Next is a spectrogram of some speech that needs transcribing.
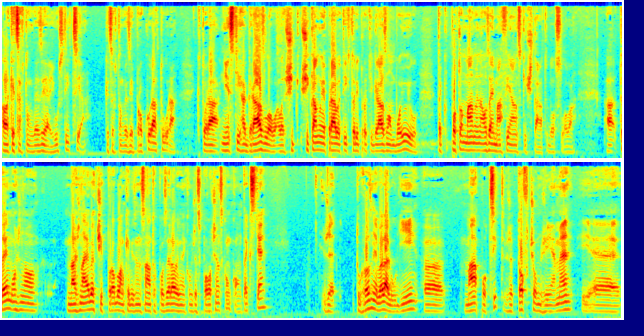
ale keď sa v tom vezie aj justícia, keď sa v tom vezie prokuratúra, ktorá nestíha grázlov, ale šik- šikanuje práve tých, ktorí proti grázlom bojujú, tak potom máme naozaj mafiánsky štát doslova. A to je možno náš najväčší problém, keby sme sa na to pozerali v nejakom že spoločenskom kontexte, že tu hrozne veľa ľudí e, má pocit, že to, v čom žijeme, je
